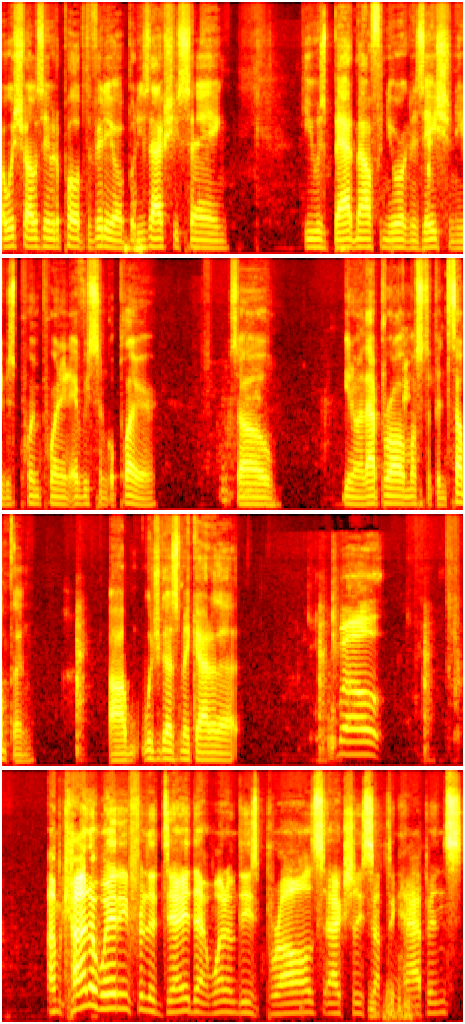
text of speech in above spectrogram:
I wish I was able to pull up the video, but he's actually saying he was bad mouthing the organization. He was pinpointing every single player. So, you know, that brawl must have been something. Um, what'd you guys make out of that? Well, I'm kind of waiting for the day that one of these brawls actually something happens,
